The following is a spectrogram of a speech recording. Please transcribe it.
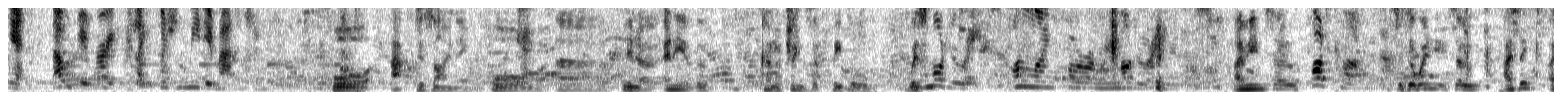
Yes, that would be a very like social media manager. or app designing, or uh, you know any of the kind of things that people whiz. Moderator, online forum moderator, I mean, so podcaster. so, so when you so I think I,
